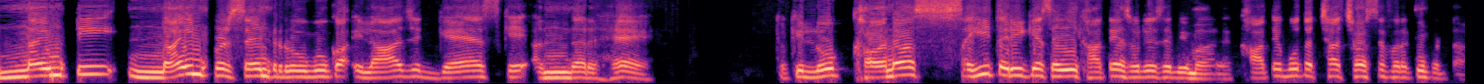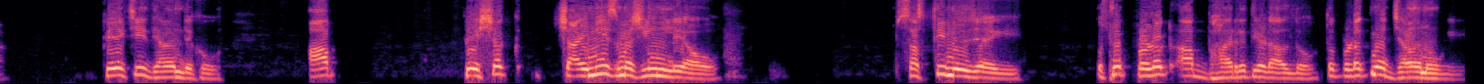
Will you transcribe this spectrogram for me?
99 परसेंट रोगों का इलाज गैस के अंदर है, क्योंकि लोग खाना सही तरीके से नहीं खाते हैं इस वजह से बीमार है। खाते बहुत अच्छा अच्छा उससे फ़र्क नहीं पड़ता। फिर एक चीज़ ध्यान देखो, आप बेशक चाइनीज़ मशीन ले आओ, सस्ती मिल जाएगी, उसमें प्रोडक्ट आप भारतीय डाल दो तो प्रोडक्ट में जान होगी।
